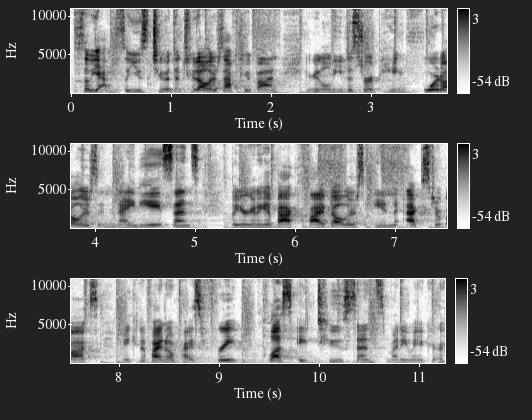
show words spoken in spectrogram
So yeah, so use two of the $2 off coupon. You're gonna leave the store paying $4.98 but you're gonna get back $5 in extra bucks, making a final price free plus a two cents moneymaker.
